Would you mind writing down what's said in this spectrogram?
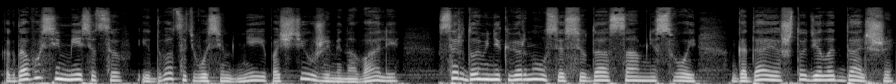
Когда восемь месяцев и двадцать восемь дней почти уже миновали, сэр Доминик вернулся сюда сам не свой, гадая, что делать дальше,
